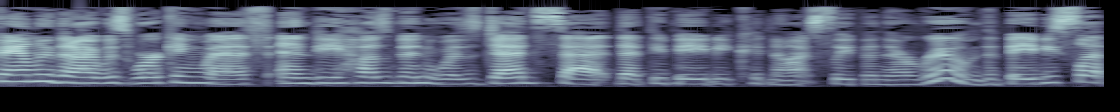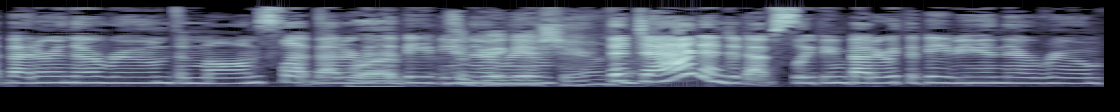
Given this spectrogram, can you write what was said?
family that I was working with, and the husband was dead set that the baby could not sleep in their room. The baby slept better in their room. The mom slept better with the baby It's in a their big room. issue. The dad ended up sleeping better with the baby in their room,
